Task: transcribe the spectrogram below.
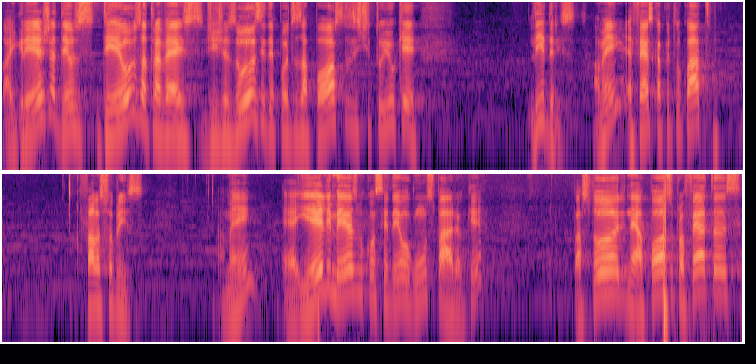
A igreja, Deus, Deus através de Jesus e depois dos apóstolos instituiu o quê? Líderes. Amém? Efésios capítulo 4 fala sobre isso. Amém? É, e ele mesmo concedeu alguns para o quê? Pastores, né, apóstolos, profetas.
